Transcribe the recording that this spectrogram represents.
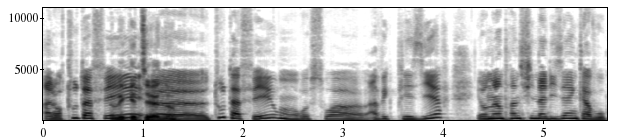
Alors tout à fait, Avec Étienne. euh, tout à fait, on reçoit euh, avec plaisir, et on est en train de finaliser un caveau,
